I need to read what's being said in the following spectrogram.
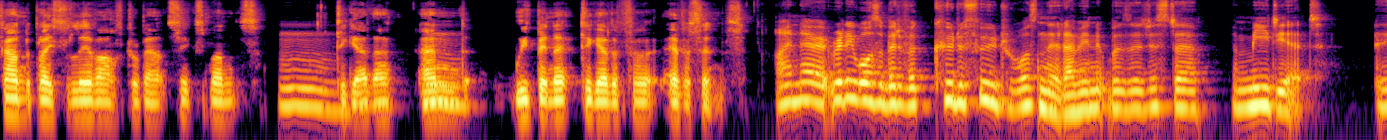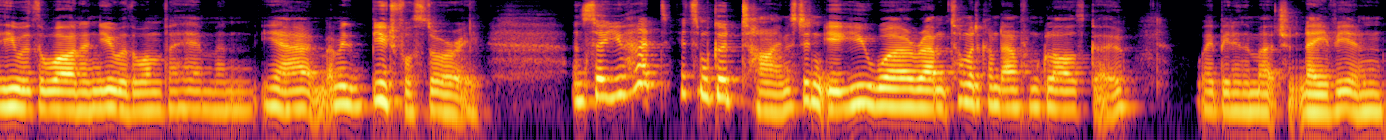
found a place to live after about six months mm. together, and mm. we've been together for ever since. I know it really was a bit of a coup de foudre, wasn't it? I mean, it was a, just a immediate. He was the one, and you were the one for him, and yeah, I mean, beautiful story. And so you had had some good times, didn't you? You were um, Tom had come down from Glasgow, where he'd been in the Merchant Navy and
